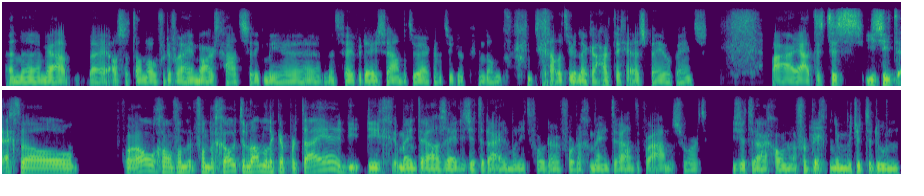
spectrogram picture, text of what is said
En maar ja, bij, als het dan over de vrije markt gaat, zit ik meer met VVD samen te werken natuurlijk. En dan gaat het weer lekker hard tegen SP opeens. Maar ja, het is, het is, je ziet echt wel, vooral gewoon van de, van de grote landelijke partijen, die, die gemeenteraadsleden zitten daar helemaal niet voor de, voor de gemeenteraad en voor Amersfoort. Die zitten daar gewoon een verplicht nummertje te doen.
